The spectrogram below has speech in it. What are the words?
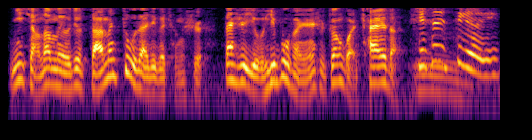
你想到没有？就咱们住在这个城市，但是有一部分人是专管拆的。其实这个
